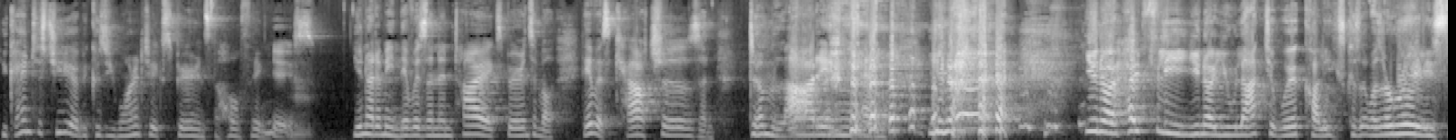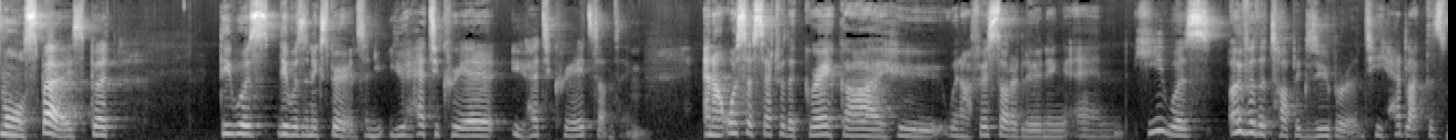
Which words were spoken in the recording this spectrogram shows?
you came to studio because you wanted to experience the whole thing. Yes. You know what I mean? There was an entire experience involved. There was couches and dim lighting, and you know, you know. Hopefully, you know you liked your work colleagues because it was a really small space, but there was there was an experience, and you, you had to create it. You had to create something. Mm. And I also sat with a great guy who, when I first started learning, and he was over the top exuberant. He had like this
